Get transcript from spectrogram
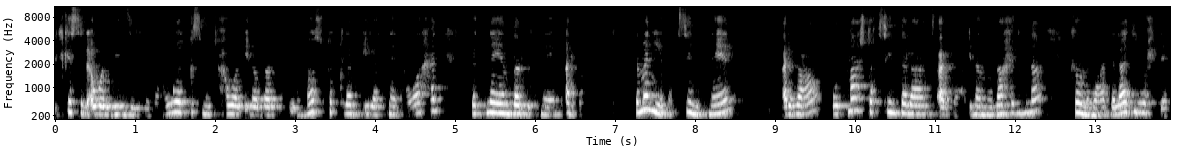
الكسر الأول بينزل زي ما هو القسمة يتحول إلى ضرب ونص تقلب إلى اثنين على واحد فاثنين ضرب اثنين أربعة. ثمانية تقسيم اثنين أربعة واثناش تقسيم ثلاث أربعة. إذا نلاحظ هنا كون معدلات الوحدة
